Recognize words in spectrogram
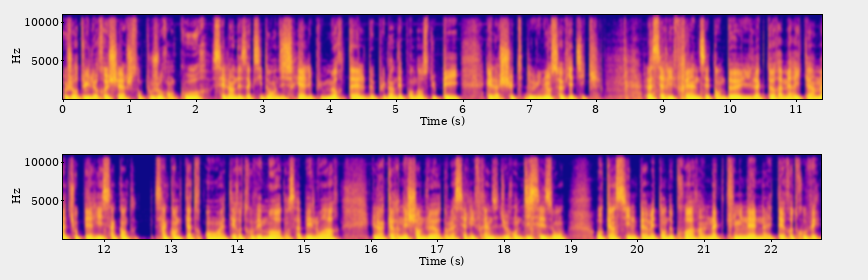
Aujourd'hui, les recherches sont toujours en cours. C'est l'un des accidents industriels les plus mortels depuis l'indépendance du pays et la chute de l'Union soviétique. La série Friends est en deuil. L'acteur américain Matthew Perry, 54 ans, a été retrouvé mort dans sa baignoire. Il incarnait Chandler dans la série Friends durant 10 saisons. Aucun signe permettant de croire un acte criminel n'a été retrouvé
